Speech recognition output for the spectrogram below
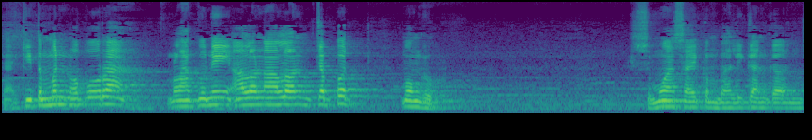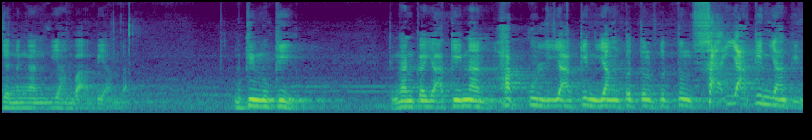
Saiki temen apa ora? Mlakune alon-alon cepet. Monggo. Semua saya kembalikan ke jenengan piyambak-piyambak. Mugi-mugi dengan keyakinan hakul yakin yang betul-betul saya yakin yakin.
